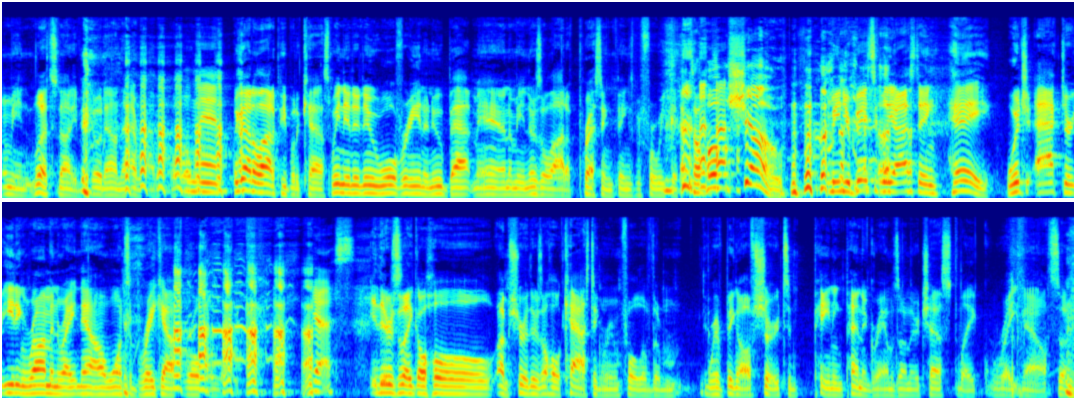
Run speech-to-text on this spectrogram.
I mean, let's not even go down that rabbit hole. oh man. We got a lot of people to cast. We need a new Wolverine, a new Batman. I mean, there's a lot of pressing things before we get. To the whole show. I mean, you're basically asking, hey, which actor eating ramen right now wants a breakout role? yes. there's like a whole. I'm sure there's a whole casting room full of them ripping off shirts and painting pentagrams on their chest, like right now. So I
